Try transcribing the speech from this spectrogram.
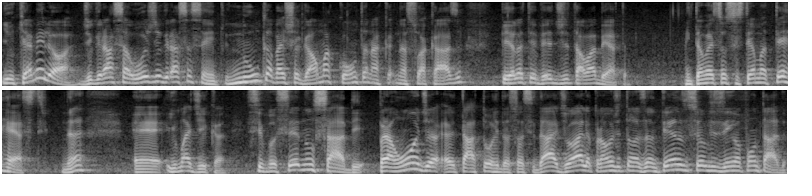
e o que é melhor, de graça hoje, de graça sempre. Nunca vai chegar uma conta na, na sua casa pela TV digital aberta. Então, esse é o sistema terrestre. Né? É, e uma dica: se você não sabe para onde está eh, a torre da sua cidade, olha para onde estão as antenas do seu vizinho apontado.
